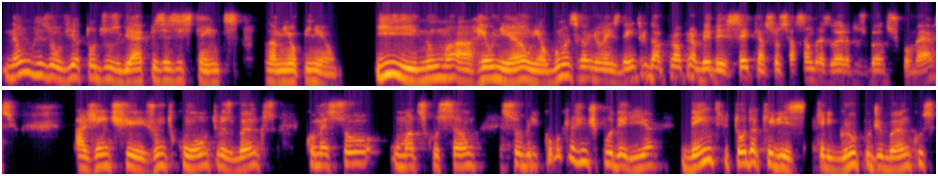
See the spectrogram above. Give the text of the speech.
não resolvia todos os gaps existentes, na minha opinião. E numa reunião, em algumas reuniões dentro da própria BBC, que é a Associação Brasileira dos Bancos de Comércio, a gente, junto com outros bancos, começou uma discussão sobre como que a gente poderia, dentre todo aqueles, aquele grupo de bancos,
